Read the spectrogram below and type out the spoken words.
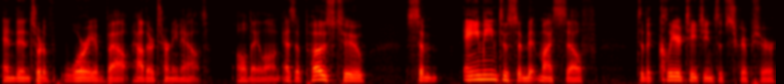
and then sort of worry about how they're turning out all day long, as opposed to sub- aiming to submit myself to the clear teachings of Scripture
